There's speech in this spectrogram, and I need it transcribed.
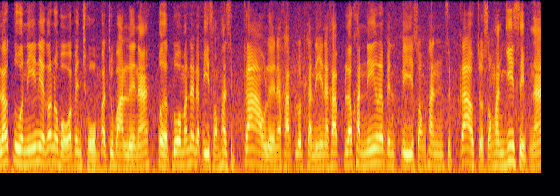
แล้วตัวนี้เนี่ยก็ต้องบอกว่าเป็นโฉมปัจจุบันเลยนะ เปิดตัวมาตั้งแต่ปี 2019 เลยนะครับ รถคันนี้นะครับ แล้วคันนี้เนี่ยเป็นปี 2019จด2020 นะ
